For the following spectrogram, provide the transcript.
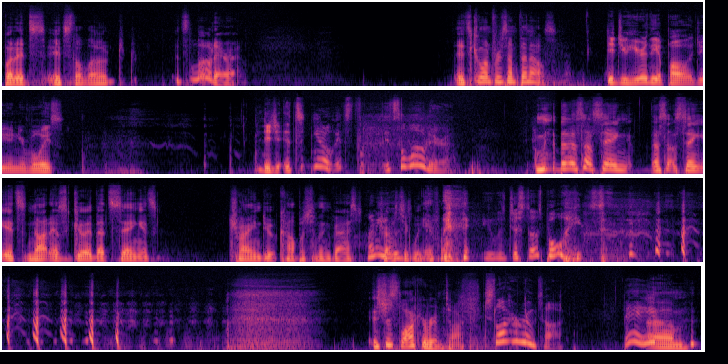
But it's it's the load it's the load era. It's going for something else. Did you hear the apology in your voice? Did you? It's you know it's the, it's the load era. I mean, but that's not saying that's not saying it's not as good. That's saying it's trying to accomplish something vast, Honey, it was- drastically different. it was just us boys. It's just locker room talk. just locker room talk, babe. Um,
